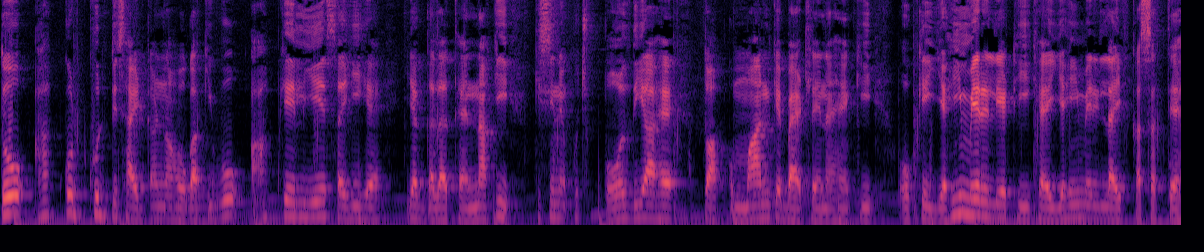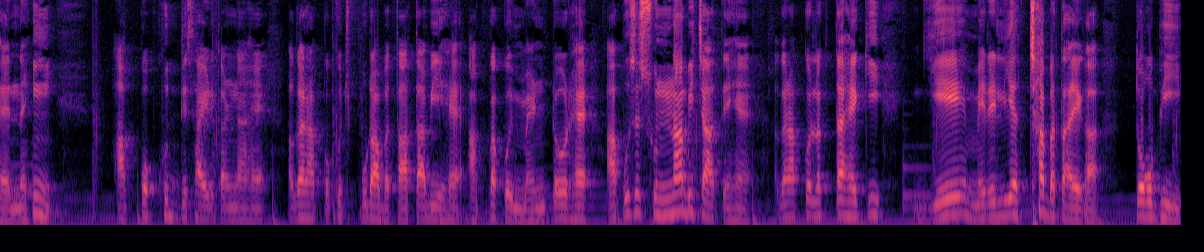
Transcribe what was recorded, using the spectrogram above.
तो आपको खुद डिसाइड करना होगा कि वो आपके लिए सही है या गलत है। ना कि किसी ने कुछ बोल दिया है तो आपको मान के बैठ लेना है कि, ओके, यही मेरे लिए ठीक है, यही मेरी लाइफ का सत्य है। नहीं, आपको खुद डिसाइड करना है। अगर आपको कुछ पूरा बताता भी है, आपका कोई मेंटोर है, आप उसे सुनना भी चाहते हैं, अगर आपको लगता है कि ये मेरे लिए अच्छा बताएगा तो भी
